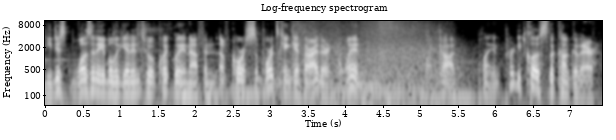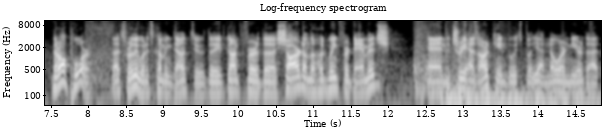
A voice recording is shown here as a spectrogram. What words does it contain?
he just wasn't able to get into it quickly enough. And of course, supports can't get there either. And Quinn, oh my God, playing pretty close to the Kunkka there. They're all poor. That's really what it's coming down to. They've gone for the shard on the Hoodwink for damage, and the tree has arcane boots, but yeah, nowhere near that.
